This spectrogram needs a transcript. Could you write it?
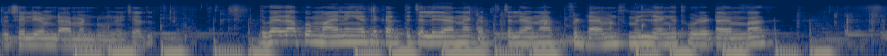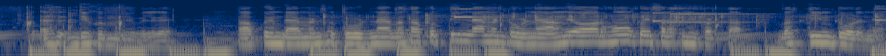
तो चलिए हम डायमंड ढूँढने चल तो कैसे आपको माइनिंग ऐसे करते चले जाना है, करते चले जाना है फिर डायमंड्स मिल जाएँगे थोड़े टाइम बाद। ऐसे, देखो मुझे मिल गए। तो आपको इन डायमंड को तोड़ना है, बस आपको तीन डायमंड तोड़ने आएँगे, और हों, कोई फ़र्क नहीं पड़ता। बस तीन तोड़ने।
